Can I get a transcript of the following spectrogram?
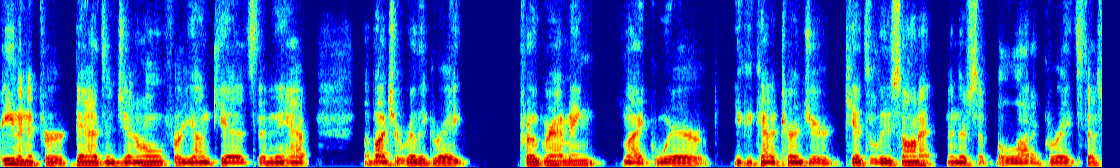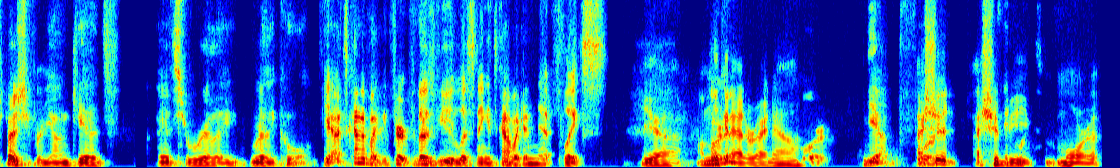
Even for dads in general, for young kids, then they have a bunch of really great programming like where you could kind of turn your kids loose on it. And there's a, a, lot of great stuff, especially for young kids. It's really, really cool. Yeah, it's kind of like for, for those of you listening, it's kind of like a Netflix. Yeah, I'm looking at it right now. For, yeah, I should I should be more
